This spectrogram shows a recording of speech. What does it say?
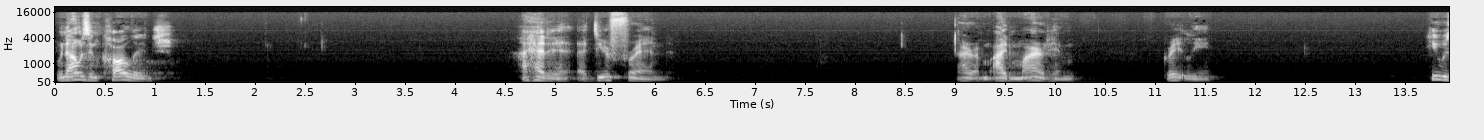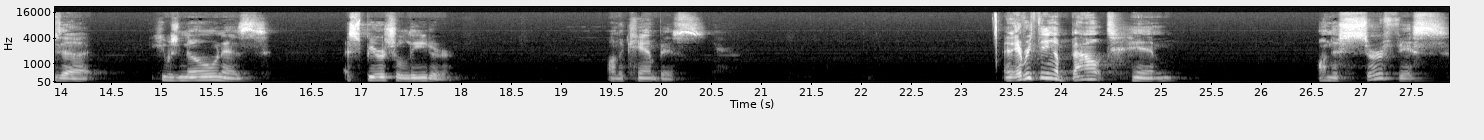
When I was in college, I had a, a dear friend. I, I admired him greatly. He was, a, he was known as a spiritual leader on the campus. And everything about him on the surface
